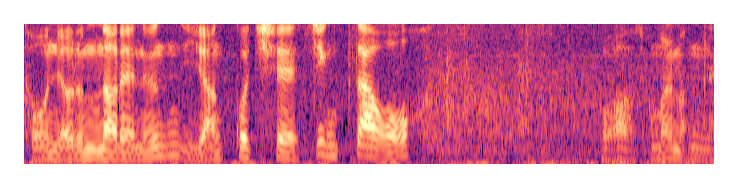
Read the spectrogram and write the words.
더운 여름날에는 이 양꼬치에 찡따오. 와, 정말 많네.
